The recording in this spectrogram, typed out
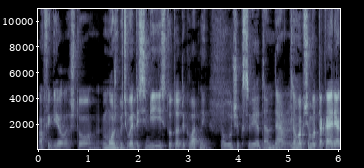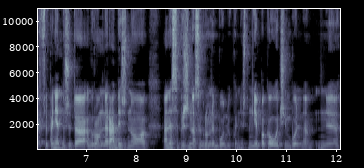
офигела, что, может быть, в этой семье есть кто-то адекватный. Лучик света. Да, ну, в общем, вот такая реакция. Понятно, что это огромная радость, но она сопряжена с огромной болью, конечно. Мне пока очень больно э,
